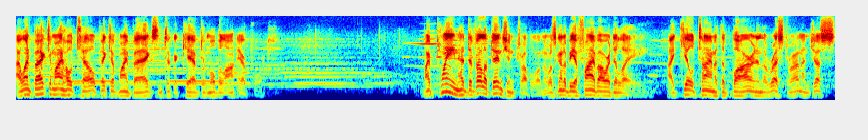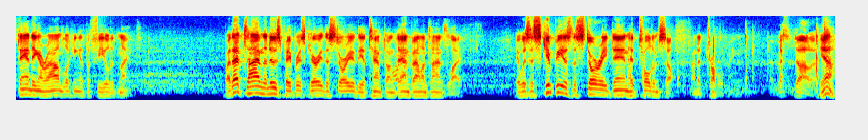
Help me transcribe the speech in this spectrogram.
I went back to my hotel, picked up my bags, and took a cab to Moisant Airport. My plane had developed engine trouble, and there was going to be a five hour delay. I killed time at the bar and in the restaurant and just standing around looking at the field at night. By that time, the newspapers carried the story of the attempt on Dan Valentine's life. It was as skimpy as the story Dan had told himself, and it troubled me. Uh, Mr. Dollar. Yeah.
